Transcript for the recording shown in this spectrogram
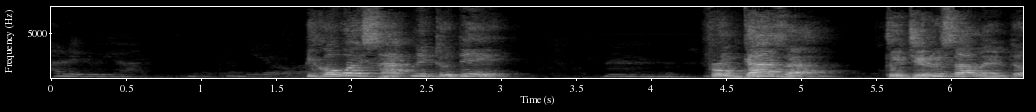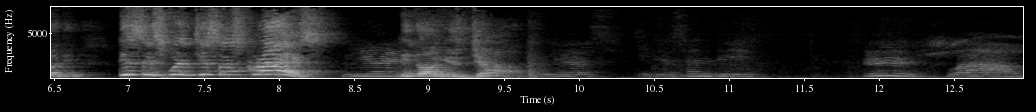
Hallelujah. Because what is happening today from Gaza to Jerusalem, to this is where Jesus Christ Yes. did all his job. Yes. Yes, indeed. Mm. Wow.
